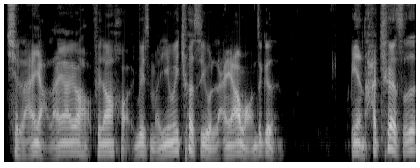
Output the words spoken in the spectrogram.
起蓝牙，蓝牙要非常好。为什么？因为确实有蓝牙王这个人，并且他确实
